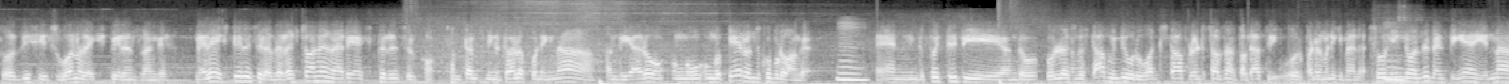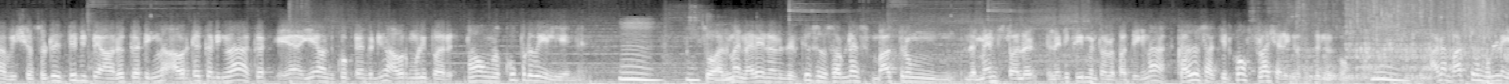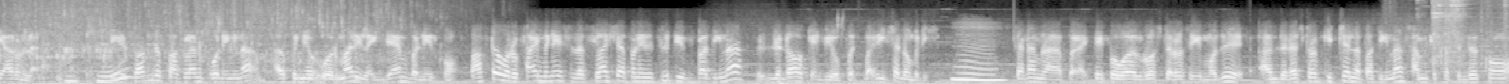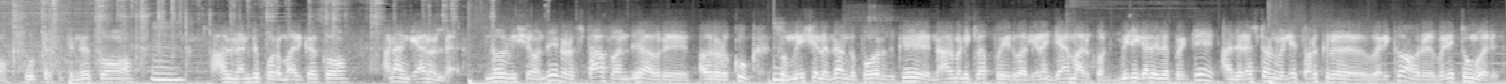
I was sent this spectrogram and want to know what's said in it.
so this is one of experience நாங்கள் நிறைய எக்ஸ்பீரியன்ஸ் இருக்கு. அந்த ரெஸ்டாரண்ட்ல நிறைய எக்ஸ்பீரியன்ஸ் இருக்கும். சம்டைம்ஸ் நீங்கள் டாய்லெட் போனீங்கன்னா அங்கே யாரும் உங்க உங்க பேர் வந்து கூப்பிடுவாங்க. அண்ட் நீங்க போய் திருப்பி அங்க உள்ள அந்த ஸ்டாஃப் மேபி ஒரு ஒன் ஸ்டாஃப் ரெண்டு ஸ்டாஃப் தான் இருப்பாங்க. ராத்திரி ஒரு பன்னெண்டு மணிக்கு மேல. சோ நீங்க வந்து நினைப்பீங்க என்ன விஷயம் சொல்லிட்டு திருப்பி போய் அவரு கேட்டீங்கன்னா அவர்கிட்ட கேட்டீங்கன்னா கேட்- ஏன் வந்து கூப்பிட்டேன்னு கேட்டீங்கன்னா அவர் முழிப்பாரு. நான் உங்களை கூப்பிடவே இல்லையேன்னு. சோ அது மாதிரி நிறைய நடந்திருக்கு. ஸோ சம்டைம்ஸ் பாத்ரூம் இந்த மென்ஸ் டாய்லெட் இல்லாட்டி ஃபீமேல் டாய்லெட் பாத்தீங்கன்னா கதவு சாத்தி இருக்கும் ஃபிளாஷ் அடிக்கிற சத்தம் இருக்கும். ஆனா பாத்ரூம் உள்ள யாரும் இல்ல. ஓகே நீங்க திறந்து பார்க்கலாம்னு போனீங்கன்னா அது கொஞ்சம் ஒரு மாதிரி லைக் ஜாம் பண்ணிருக்கும். ஆஃப்டர் ஒரு ஃபைவ் மினிட்ஸ் இந்த ஃபிளாஷ் ஆஃப் பண்ணி திருப்பி பாத்தீங்கன்னா the door can be open but it's nobody hmm. சட்டம் இப்போ ரோஸ்டர் செய்யும் போது அந்த ரெஸ்டாரண்ட் கிச்சன்ல பாத்தீங்கன்னா சமைக்க சத்தம் கேட்கும் ஊட்டுற சத்தம் கேட்கும் ம். ஆள் நண்டு போற மாதிரி கேட்கும் ஆனா அங்க யாரும் இல்ல. இன்னொரு விஷயம் வந்து என்னோட ஸ்டாஃப் வந்து அவரு அவரோட குக் ஸோ மலேசியால இருந்து அங்க போறதுக்கு நாலு மணிக்கெல்லாம் போயிடுவார் ஏன்னா ஜாமா இருக்கும். விடிய காலையில போயிட்டு அந்த ரெஸ்டாரண்ட் வெளியே திறக்கிற வரைக்கும் அவர் வெளியே தூங்குவாரு.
